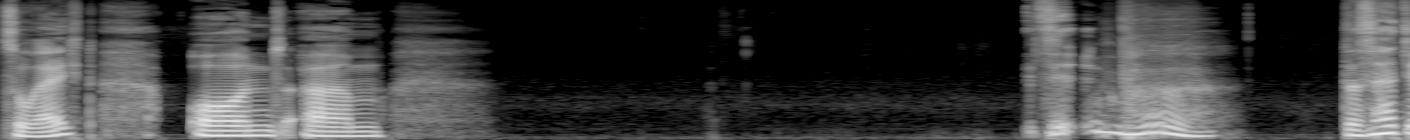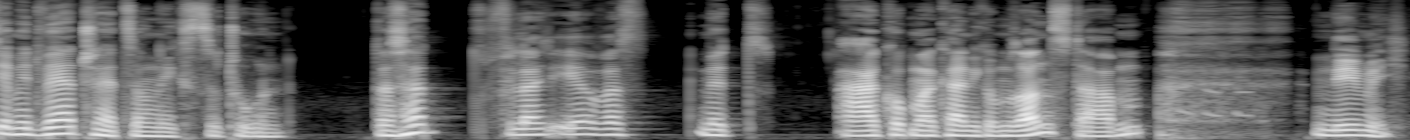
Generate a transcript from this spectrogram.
zu Recht. Und ähm, das hat ja mit Wertschätzung nichts zu tun. Das hat vielleicht eher was mit, ah, guck mal, kann ich umsonst haben. Nehme ich.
